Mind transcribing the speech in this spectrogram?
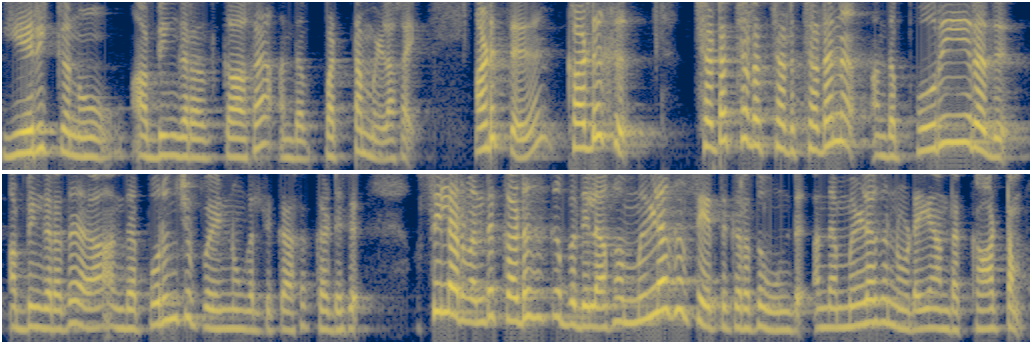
எரிக்கணும் அப்படிங்கிறதுக்காக அந்த பட்டை மிளகாய். அடுத்து கடுகு. சட சட சட சடன்னு அந்த பொரியிறது அப்படிங்கிறத அந்த பொரிஞ்சு போயிடணுங்கிறதுக்காக கடுகு. சிலர் வந்து கடுகுக்கு பதிலாக மிளகு சேர்த்துக்கிறது உண்டு. அந்த மிளகுனுடைய அந்த காட்டம்.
